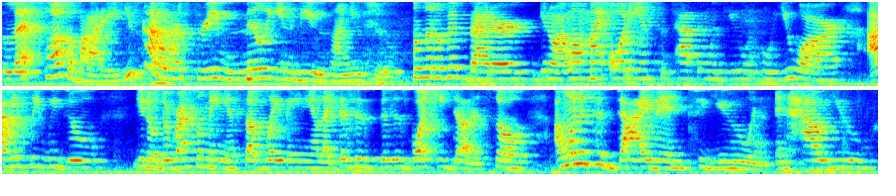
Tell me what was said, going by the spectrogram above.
let's talk about it. He's got over three million views on YouTube. A little bit better. You know, I want my audience to tap in with you and who you are. Obviously, we do. You know, the WrestleMania, Subway Mania. Like this is this is what he does. So I wanted to dive into you and and how you,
